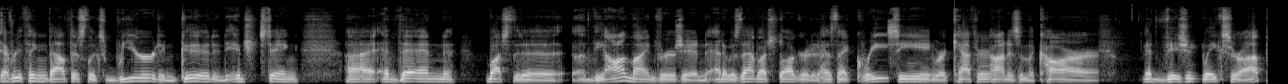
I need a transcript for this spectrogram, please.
everything about this looks weird and good and interesting. Uh, and then watch the uh, the online version, and it was that much longer. And it has that great scene where Kathryn Hahn is in the car, and Vision wakes her up.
